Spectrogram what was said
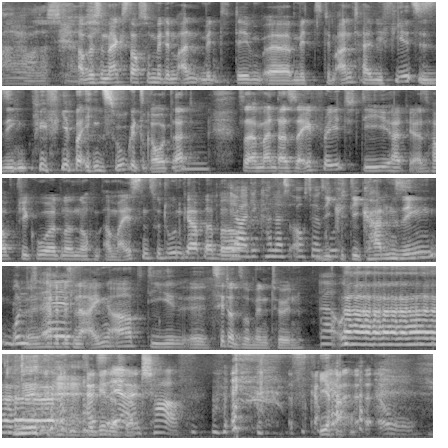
Ah, das Aber du merkst auch so mit dem, An mit dem, äh, mit dem Anteil, wie viel sie singt, wie viel man ihnen zugetraut hat. Mhm. So Amanda Seyfried, die hat ja als Hauptfigur noch- am meisten zu tun gehabt, aber Ja, die kann das auch sehr die, gut. die kann singen, Und, äh, hat ein äh, bisschen eine Eigenart, die äh, zittert so mit den Tönen. Ja, und Als geht das er ja. ein Schaf. Das ist Ja. ja. Oh.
